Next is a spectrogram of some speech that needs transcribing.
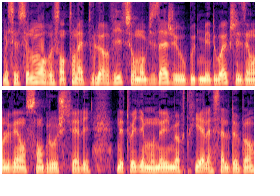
Mais c'est seulement en ressentant la douleur vive sur mon visage et au bout de mes doigts que je les ai enlevés en sanglots. Je suis allé nettoyer mon œil meurtri à la salle de bain.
